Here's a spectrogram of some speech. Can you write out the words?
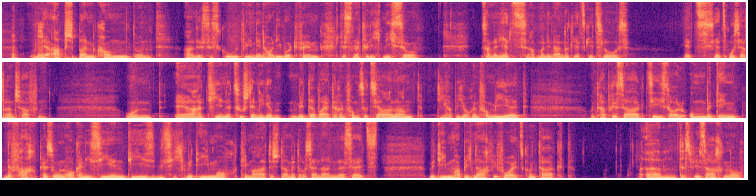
und der Abspann kommt und alles ist gut, wie in den Hollywood-Filmen. Das ist natürlich nicht so, sondern jetzt hat man den Eindruck, jetzt geht's los. Jetzt, jetzt muss er dran schaffen. Und er hat hier eine zuständige Mitarbeiterin vom Sozialamt, die habe ich auch informiert und habe gesagt, sie soll unbedingt eine Fachperson organisieren, die sich mit ihm auch thematisch damit auseinandersetzt. Mit ihm habe ich nach wie vor jetzt Kontakt, ähm, dass wir Sachen noch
